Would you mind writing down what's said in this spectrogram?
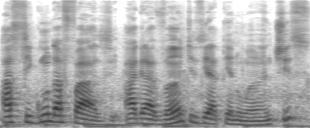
a segunda fase, agravantes e atenuantes,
